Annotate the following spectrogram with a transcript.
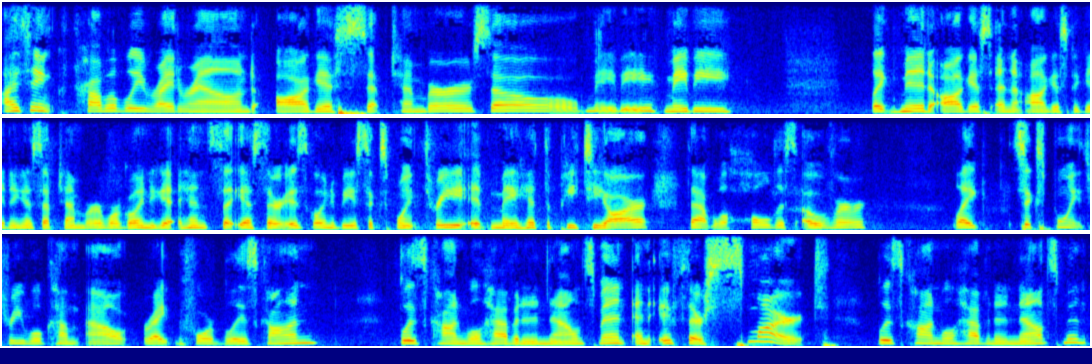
I think probably right around August, September or so, maybe, maybe like mid August and August, beginning of September, we're going to get hints that yes, there is going to be a 6.3. It may hit the PTR that will hold us over. Like 6.3 will come out right before BlizzCon. BlizzCon will have an announcement, and if they're smart, BlizzCon will have an announcement,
